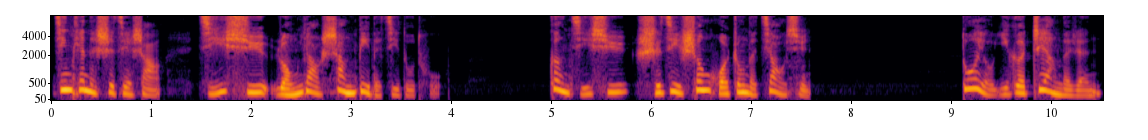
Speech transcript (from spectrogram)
今天的世界上急需荣耀上帝的基督徒，更急需实际生活中的教训。多有一个这样的人，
